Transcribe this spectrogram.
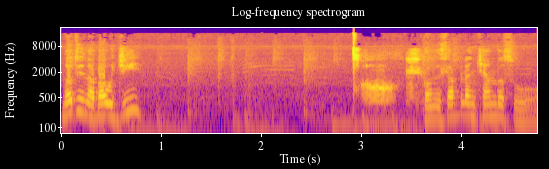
Nothing About G. Donde está planchando su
